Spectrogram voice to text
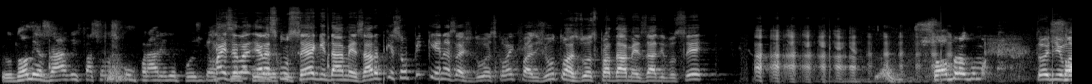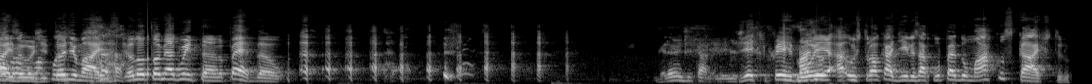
Eu dou a mesada e faço elas comprarem depois. Elas mas elas, elas conseguem dar a mesada porque são pequenas as duas. Como é que faz? Juntam as duas para dar a mesada em você? sobra alguma. Tô demais hoje, tô demais. Eu não tô me aguentando, perdão. Grande Carlinhos. Gente, perdoe eu... os trocadilhos, a culpa é do Marcos Castro.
